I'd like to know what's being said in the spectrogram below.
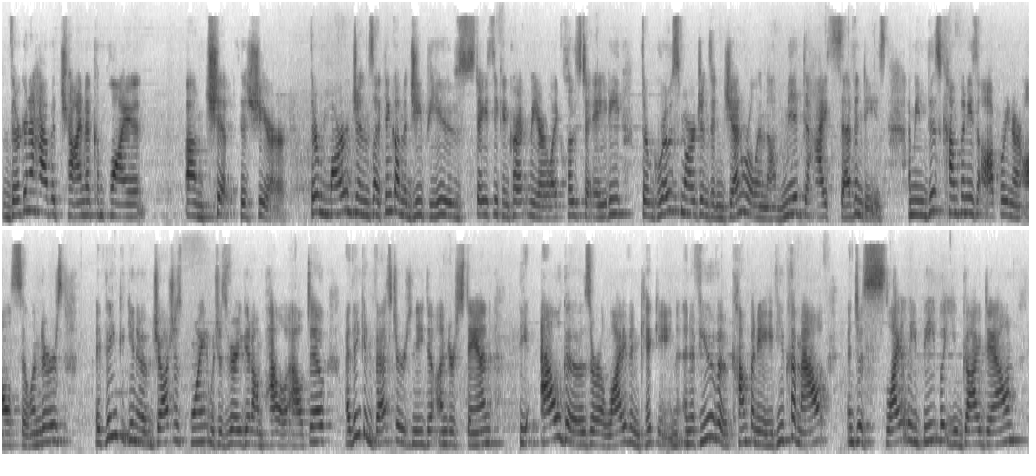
they're going to have a China compliant um, chip this year. Their margins, I think on the GPUs, Stacy can correct me, are like close to 80. Their gross margins in general in the mid to high 70s. I mean, this company's operating on all cylinders. I think, you know, Josh's point, which is very good on Palo Alto, I think investors need to understand the algos are alive and kicking. And if you have a company, if you come out and just slightly beat, but you guide down,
